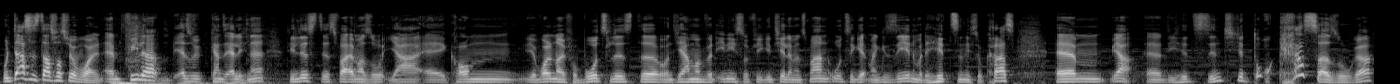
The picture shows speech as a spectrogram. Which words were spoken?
Und das ist das, was wir wollen. Ähm, viele, also ganz ehrlich, ne? Die Liste, es war immer so, ja, ey, komm, wir wollen eine neue Verbotsliste und ja, man wird eh nicht so viel GT-Elements machen. OCG hat man gesehen, aber die Hits sind nicht so krass. Ähm, ja, äh, die Hits sind hier doch krasser sogar.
